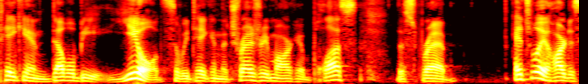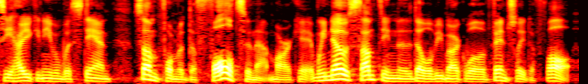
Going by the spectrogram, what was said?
take in double B yield, so we take in the Treasury market plus the spread it's really hard to see how you can even withstand some form of defaults in that market. And we know something in the double B market will eventually default.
